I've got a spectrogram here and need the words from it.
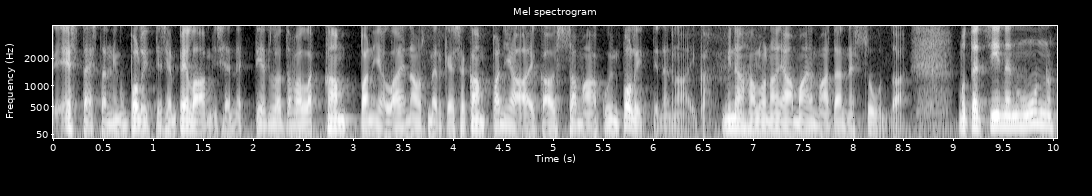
estäisi tämän niin kuin poliittisen pelaamisen, että tietyllä tavalla kampanjalainausmerkeissä kampanja-aika olisi samaa kuin poliittinen aika. Minä haluan ajaa maailmaa tänne suuntaan. Mutta siinä mun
